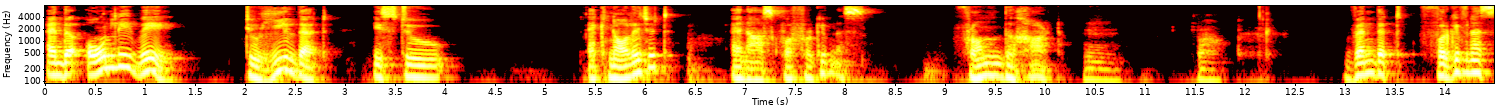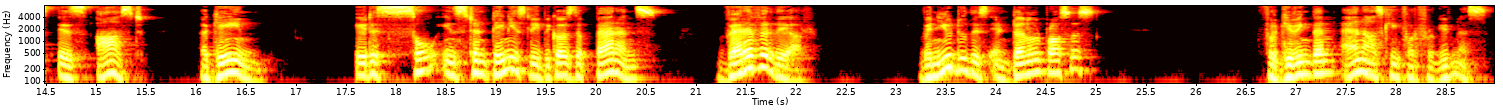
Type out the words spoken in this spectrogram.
And the only way to heal that is to acknowledge it and ask for forgiveness from the heart. Mm. Wow. When that forgiveness is asked, again, it is so instantaneously because the parents, wherever they are, when you do this internal process, forgiving them and asking for forgiveness,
